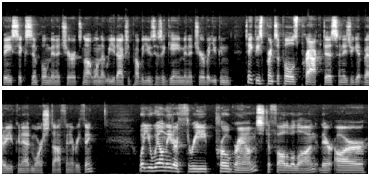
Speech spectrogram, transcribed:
basic, simple miniature. It's not one that we'd actually probably use as a game miniature, but you can take these principles, practice, and as you get better, you can add more stuff and everything. What you will need are three programs to follow along. There are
